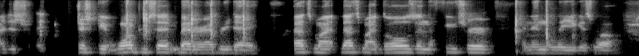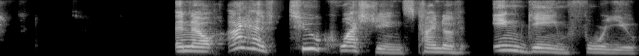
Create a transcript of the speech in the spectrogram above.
I just just get one percent better every day. That's my that's my goals in the future and in the league as well. And now I have two questions kind of in game for you.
